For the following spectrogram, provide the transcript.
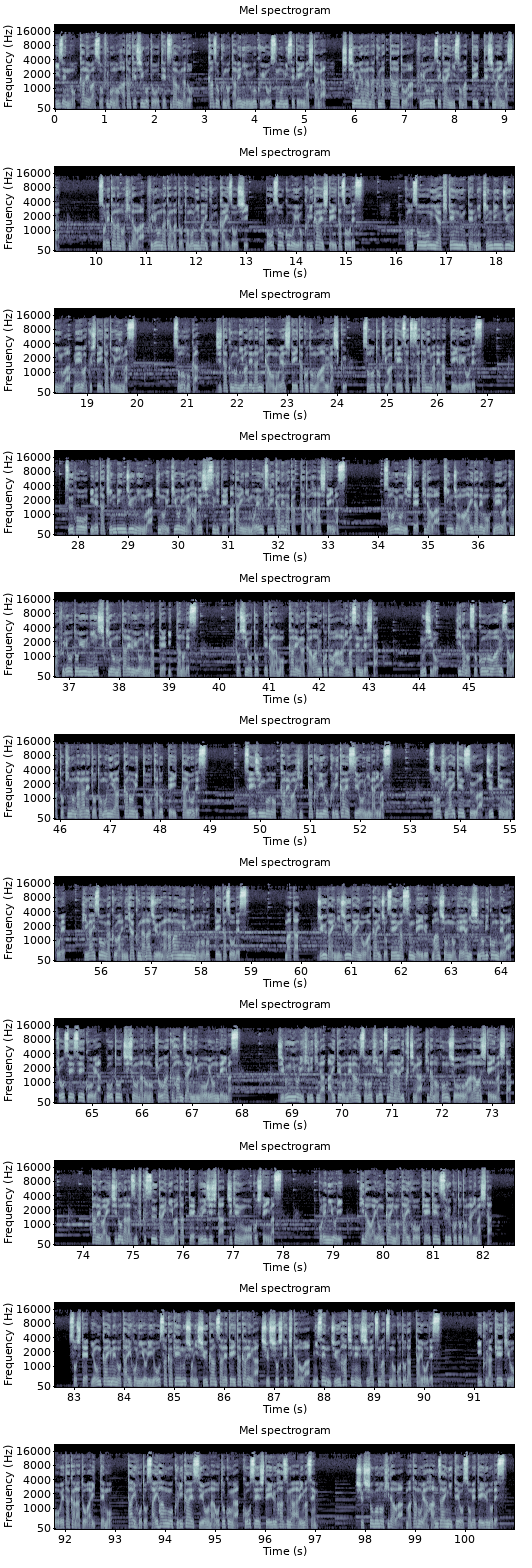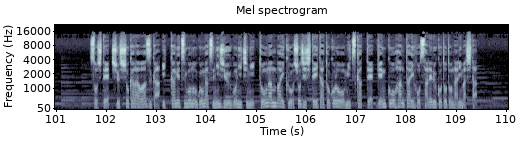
以前の彼は祖父母の畑仕事を手伝うなど、家族のために動く様子も見せていましたが、父親が亡くなった後は不良の世界に染まっていってしまいました。それからの飛騨は不良仲間と共にバイクを改造し、暴走行為を繰り返していたそうです。この騒音や危険運転に近隣住民は迷惑していたと言います。その他、自宅の庭で何かを燃やしていたこともあるらしく、その時は警察沙汰にまでなっているようです。通報を入れた近隣住民は火の勢いが激しすぎて辺りに燃え移りかねなかったと話しています。そのようにして飛騨は近所の間でも迷惑な不良という認識を持たれるようになっていったのです。年を取ってからも彼が変わることはありませんでした。むしろ、飛騨の素行の悪さは時の流れとともに悪化の一途をたどっていったようです。成人後の彼はひったくりを繰り返すようになります。その被害件数は10件を超え、被害総額は277万円にも上っていたそうです。また、10代20代の若い女性が住んでいるマンションの部屋に忍び込んでは強制性交や強盗致傷などの凶悪犯罪にも及んでいます。自分より非力な相手を狙うその卑劣なやり口が飛騨の本性を表していました。彼は一度ならず複数回にわたって類似した事件を起こしています。これにより、飛騨は4回の逮捕を経験することとなりました。そして4回目の逮捕により大阪刑務所に収監されていた彼が出所してきたのは2018年4月末のことだったようです。いくら刑期を終えたからとは言っても、逮捕と再犯を繰り返すような男が構成しているはずがありません。出所後の飛騨はまたもや犯罪に手を染めているのです。そして出所からわずか1ヶ月後の5月25日に盗難バイクを所持していたところを見つかって現行犯逮捕されることとなりました。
